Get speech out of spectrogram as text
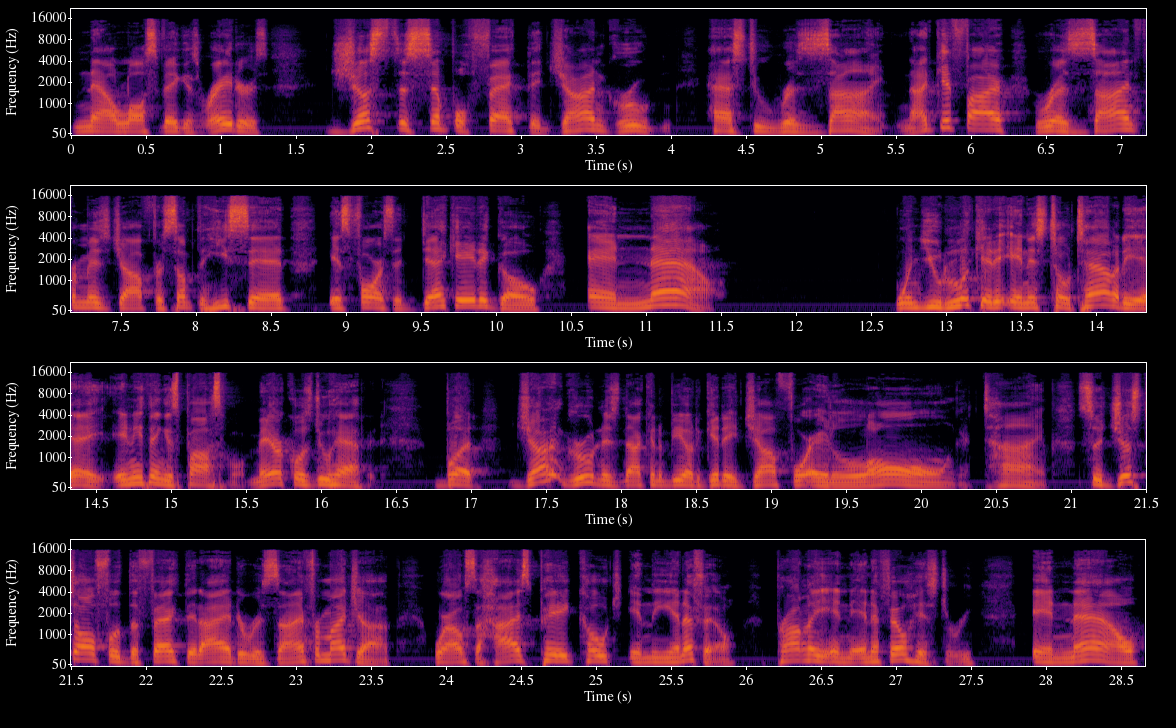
now Las Vegas Raiders. Just the simple fact that Jon Gruden has to resign, not get fired, resign from his job for something he said as far as a decade ago. And now, when you look at it in its totality, hey, anything is possible. Miracles do happen. But Jon Gruden is not going to be able to get a job for a long time. So just off of the fact that I had to resign from my job, where I was the highest paid coach in the NFL, probably in NFL history, and now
